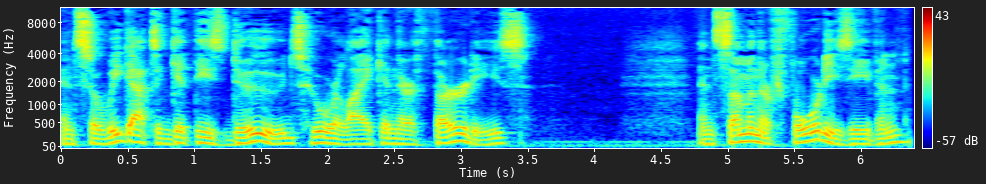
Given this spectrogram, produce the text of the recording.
And so we got to get these dudes who were like in their 30s and some in their 40s even,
